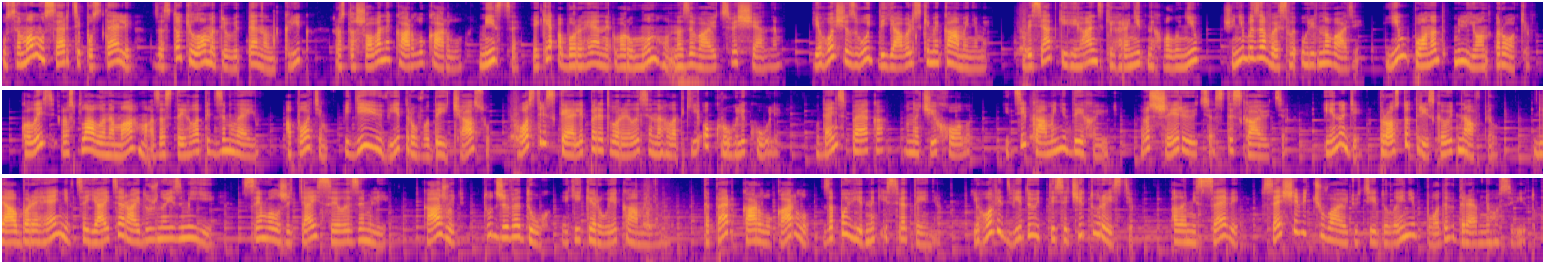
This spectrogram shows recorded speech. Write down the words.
У самому серці пустелі за 100 кілометрів від Теннон Крік розташоване Карлу Карлу, місце, яке аборигени Варумунгу називають священним. Його ще звуть диявольськими каменями, десятки гігантських гранітних валунів, що ніби зависли у рівновазі. Їм понад мільйон років. Колись розплавлена магма застигла під землею, а потім, під дією вітру, води й часу, гострі скелі перетворилися на гладкі округлі кулі. Удень спека, вночі холод. І ці камені дихають, розширюються, стискаються, іноді просто тріскають навпіл. Для аборигенів це яйця райдужної змії, символ життя й сили землі. Кажуть, тут живе дух, який керує каменями. Тепер Карлу Карлу заповідник і святиня. Його відвідують тисячі туристів, але місцеві все ще відчувають у цій долині подих древнього світу.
